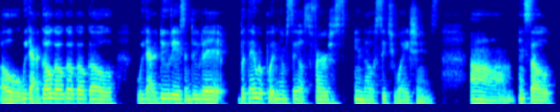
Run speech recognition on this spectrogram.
oh we got to go go go go go. We got to do this and do that. But they were putting themselves first in those situations. Um and so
